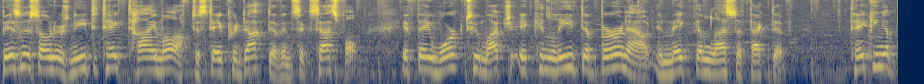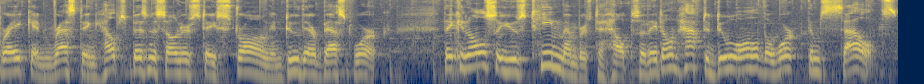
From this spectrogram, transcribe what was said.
Business owners need to take time off to stay productive and successful. If they work too much, it can lead to burnout and make them less effective. Taking a break and resting helps business owners stay strong and do their best work. They can also use team members to help so they don't have to do all the work themselves.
